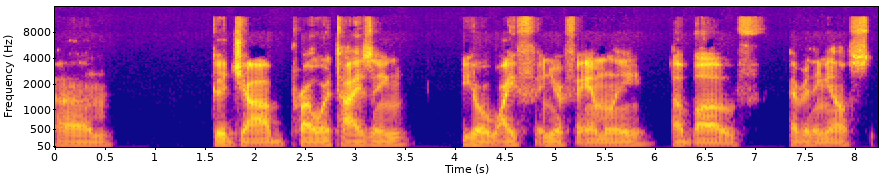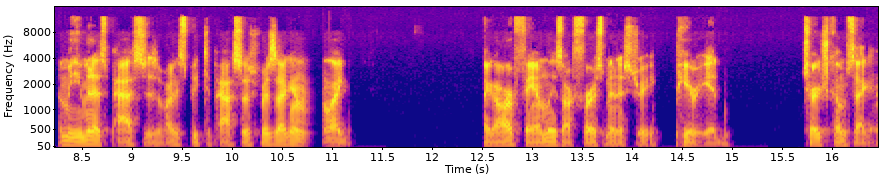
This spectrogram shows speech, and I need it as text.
Um, good job prioritizing your wife and your family above everything else. I mean, even as pastors, if I just speak to pastors for a second, like like our family is our first ministry, period. Church comes second.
